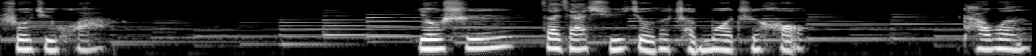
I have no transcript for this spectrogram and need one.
说句话。有时在家许久的沉默之后，他问。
